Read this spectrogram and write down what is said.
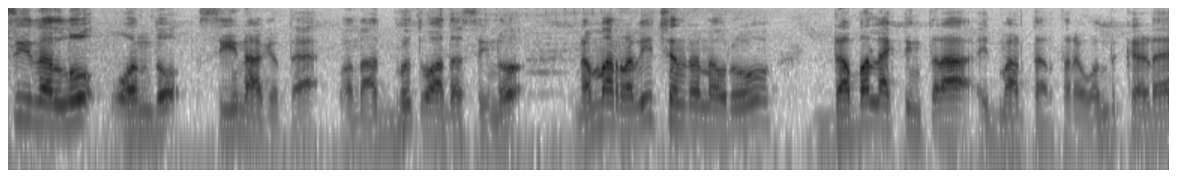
ಸೀನಲ್ಲೂ ಒಂದು ಸೀನ್ ಆಗುತ್ತೆ. ಒಂದು ಅದ್ಭುತವಾದ ಸೀನು. ನಮ್ಮ ರವಿಚಂದ್ರನ್ ಅವರು ಡಬಲ್ ಆ್ಯಕ್ಟಿಂಗ್ ಥರ ಇದು ಮಾಡ್ತಾ ಇರ್ತಾರೆ. ಒಂದು ಕಡೆ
